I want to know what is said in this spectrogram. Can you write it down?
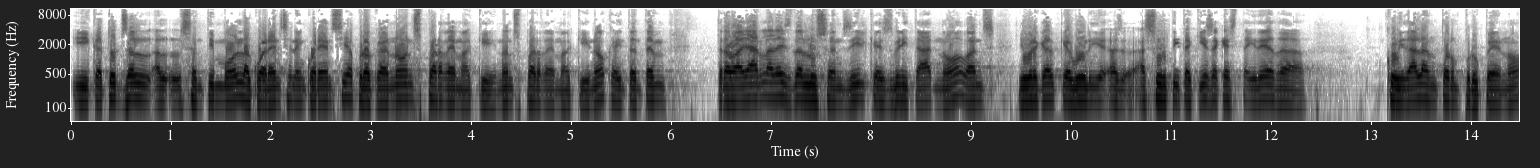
i que tots el, el sentim molt, la coherència i la incoherència, però que no ens perdem aquí, no ens perdem aquí, no? que intentem treballar-la des de lo senzill, que és veritat, no? Abans jo crec que el que volia, ha sortit aquí és aquesta idea de cuidar l'entorn proper, no?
